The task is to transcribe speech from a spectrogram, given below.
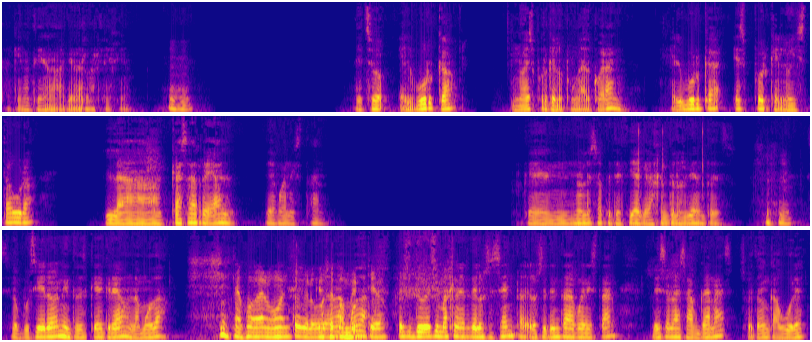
Aquí no tiene nada que ver la religión. De hecho, el burka no es porque lo ponga el Corán. El burka es porque lo instaura la Casa Real de Afganistán. Porque no les apetecía que la gente los viera, entonces se lo pusieron y entonces ¿qué crearon? La moda. La moda del momento que luego se convirtió... Pero si tú ves imágenes de los 60, de los 70 de Afganistán, ves a las afganas, sobre todo en Kabul, ¿eh?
